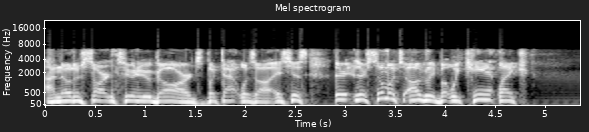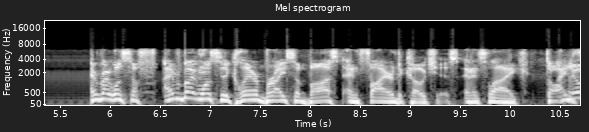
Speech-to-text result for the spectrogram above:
I know they're starting two new guards, but that was uh it's just there, there's so much ugly, but we can't like everybody wants to f- everybody wants to declare Bryce a bust and fire the coaches. And it's like all I know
